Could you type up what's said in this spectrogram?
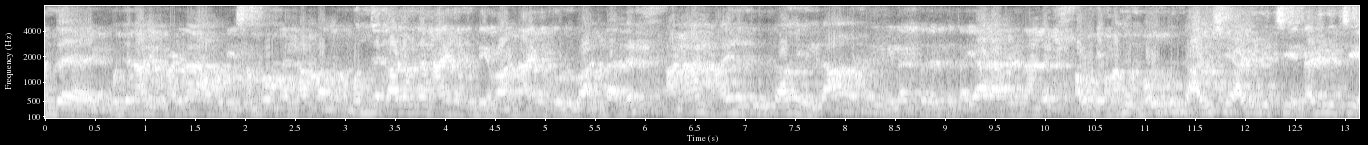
அந்த கொஞ்ச நாளைக்கு முன்னாடி தான் அவங்களுடைய சம்பவங்கள் எல்லாம் பார்த்தோம். கொஞ்ச காலம் தான் நாயகத்துடைய வாழ் நாயகத்தோடு வாழ்ந்தார்கள். ஆனால் நாயகத்திற்காக எல்லாவற்றையும் இழப்பதற்கு தயாராக இருந்தாங்க அவருடைய மகு மௌத்துக்கு அரிசி அடுங்குச்சு நடுங்குச்சு.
